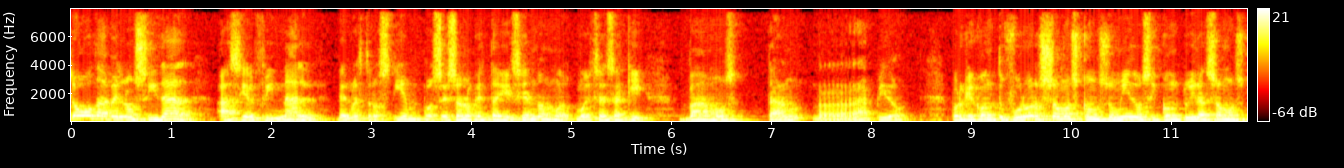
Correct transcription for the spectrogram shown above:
toda velocidad hacia el final de nuestros tiempos. Eso es lo que está diciendo Moisés aquí. Vamos tan rápido. Porque con tu furor somos consumidos y con tu ira somos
